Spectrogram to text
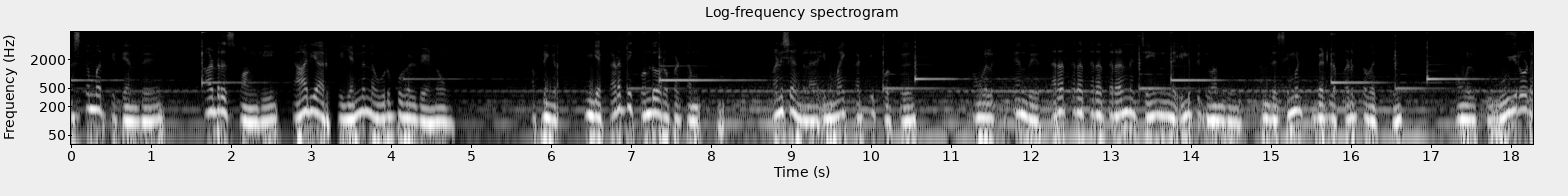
கஸ்டமர் கிட்டேருந்து ஆர்டர்ஸ் வாங்கி யார் யாருக்கு என்னென்ன உறுப்புகள் வேணும் அப்படிங்கிற இங்கே கடத்தி கொண்டு வரப்பட்ட மனுஷங்களை இந்த மாதிரி கட்டி போட்டு அவங்களுக்கிட்டேருந்து தர தர தர தரன்னு செயினில் இழுத்துட்டு வந்து அந்த சிமெண்ட் பெட்டில் படுக்க வச்சு அவங்களுக்கு உயிரோட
